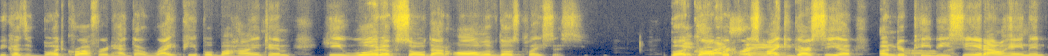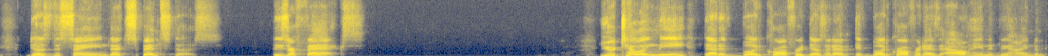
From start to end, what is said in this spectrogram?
Because if Bud Crawford had the right people behind him, he would have sold out all of those places. Bud It's Crawford like versus saying- Mikey Garcia under Oh, PBC and Al Haymon does the same that Spence does. These are facts. You're telling me that if Bud Crawford doesn't have, if Bud Crawford has Al Haymon behind him,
